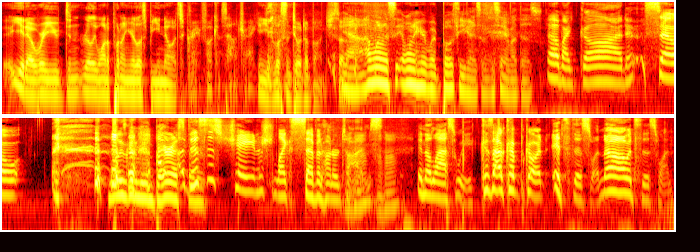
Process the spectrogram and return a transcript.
you know, where you didn't really want to put on your list, but you know it's a great fucking soundtrack and you've listened to it a bunch. So Yeah, I want to see. I want to hear what both of you guys have to say about this. Oh my god. So Millie's gonna be embarrassed. I- this has changed like 700 times in the last week because I kept going. It's this one. No, it's this one.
